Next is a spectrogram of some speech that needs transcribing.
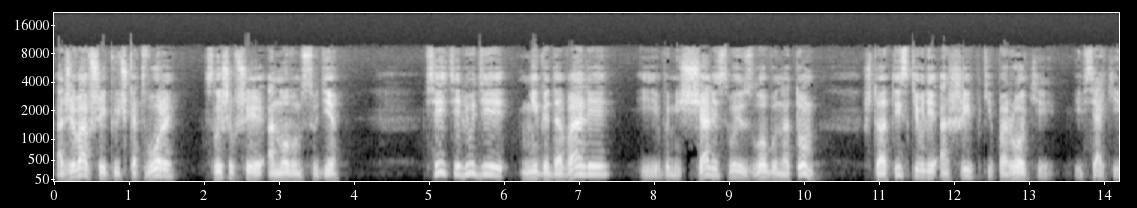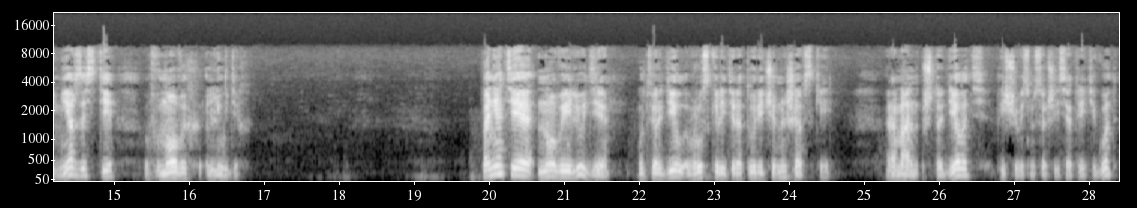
отживавшие крючкотворы, слышавшие о новом суде. Все эти люди негодовали и вымещали свою злобу на том, что отыскивали ошибки, пороки и всякие мерзости в новых людях. Понятие «новые люди» утвердил в русской литературе Чернышевский. Роман «Что делать?» 1863 год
